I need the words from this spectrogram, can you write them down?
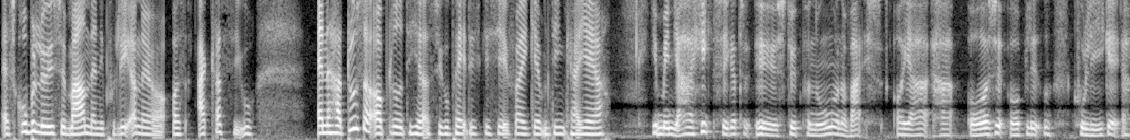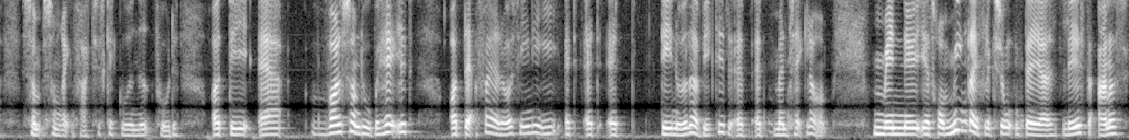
er skrupelløse, meget manipulerende og også aggressive. Anne, har du så oplevet de her psykopatiske chefer igennem din karriere? Jamen, jeg har helt sikkert øh, stødt på nogen undervejs, og jeg har også oplevet kollegaer, som, som rent faktisk er gået ned på det. Og det er voldsomt ubehageligt, og derfor er jeg også enig i, at, at, at det er noget, der er vigtigt, at, at man taler om. Men øh, jeg tror, min refleksion, da jeg læste Anders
